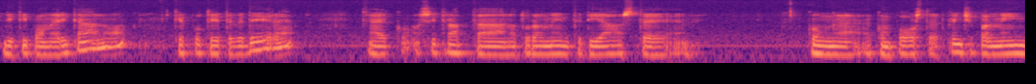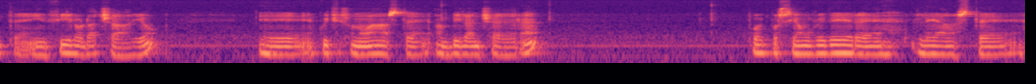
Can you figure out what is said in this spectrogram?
di tipo americano che potete vedere, ecco si tratta naturalmente di aste con, eh, composte principalmente in filo d'acciaio e qui ci sono aste a bilanciere poi possiamo vedere le aste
